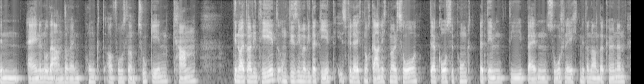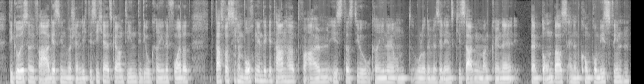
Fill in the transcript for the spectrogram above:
den einen oder anderen Punkt auf Russland zugehen kann. Die Neutralität, um die es immer wieder geht, ist vielleicht noch gar nicht mal so der große Punkt, bei dem die beiden so schlecht miteinander können. Die größere Frage sind wahrscheinlich die Sicherheitsgarantien, die die Ukraine fordert. Das, was sich am Wochenende getan hat, vor allem ist, dass die Ukraine und Volodymyr Zelensky sagen, man könne beim Donbass einen Kompromiss finden,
